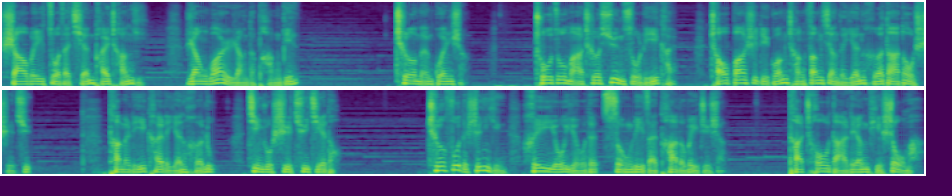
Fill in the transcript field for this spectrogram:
沙威坐在前排长椅，让瓦尔让的旁边。车门关上，出租马车迅速离开，朝巴士底广场方向的沿河大道驶去。他们离开了沿河路，进入市区街道。车夫的身影黑黝黝的耸立在他的位置上，他抽打两匹瘦马。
